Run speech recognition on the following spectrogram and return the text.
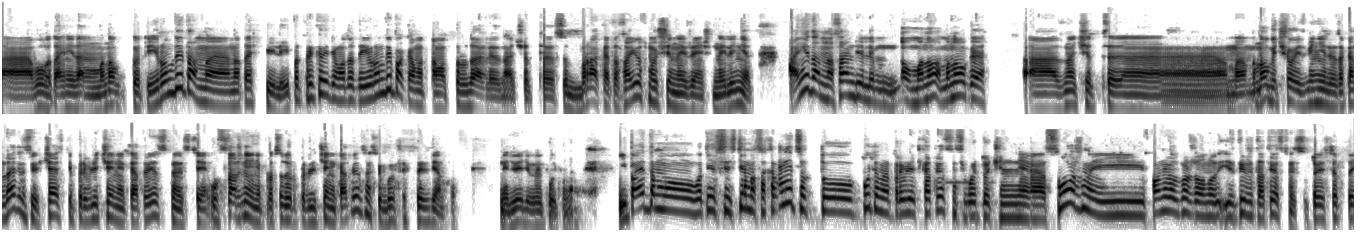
а, вот, они там много какой-то ерунды там натащили, и под прикрытием вот этой ерунды, пока мы там обсуждали, значит, брак — это союз мужчины и женщины или нет, они там на самом деле ну, много значит, э, много чего изменили в законодательстве в части привлечения к ответственности, усложнения процедуры привлечения к ответственности бывших президентов Медведева и Путина. И поэтому вот если система сохранится, то Путина привлечь к ответственности будет очень э, сложно, и вполне возможно он избежит ответственности. То есть это,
